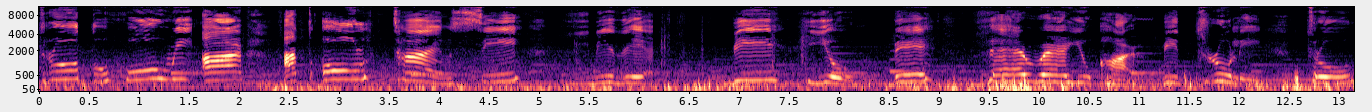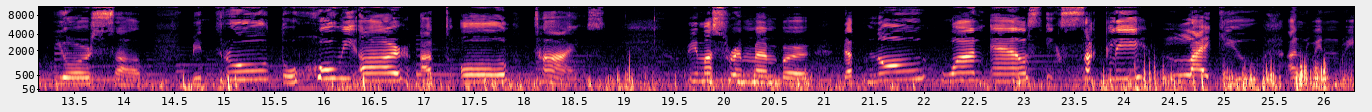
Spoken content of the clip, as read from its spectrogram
true to who we are at all times. See? Be the be you. Be there where you are. Be truly true yourself. Be true to who we are at all times. We must remember no one else exactly like you and when we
